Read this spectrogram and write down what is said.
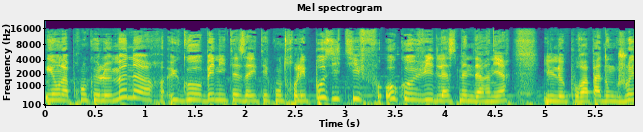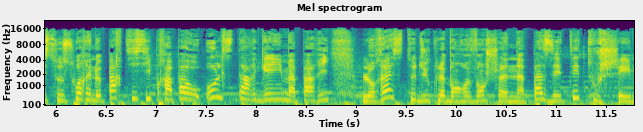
Et on apprend que le meneur Hugo Benitez a été contrôlé positif au Covid la semaine dernière. Il ne pourra pas donc jouer ce soir et ne participera pas au All-Star Game à Paris. Le reste du club en revanche n'a pas été touché.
